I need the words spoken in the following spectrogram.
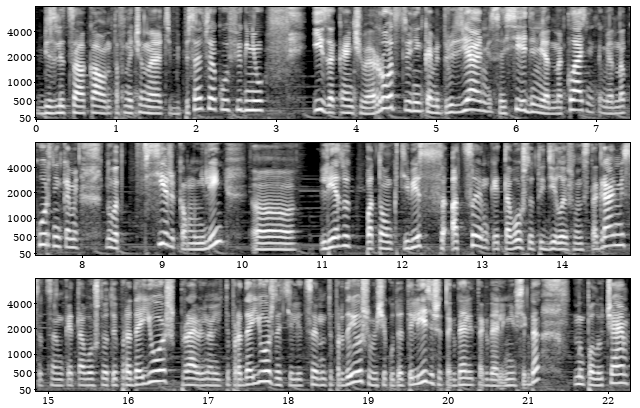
без лица аккаунтов начинают тебе писать всякую фигню, и заканчивая родственниками, друзьями, соседями, одноклассниками, однокурсниками. Ну вот все же, кому не лень, э, лезут потом к тебе с оценкой того, что ты делаешь в Инстаграме, с оценкой того, что ты продаешь, правильно ли ты продаешь, за те ли цены ты продаешь, и вообще куда ты лезешь, и так далее, и так далее. Не всегда мы получаем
